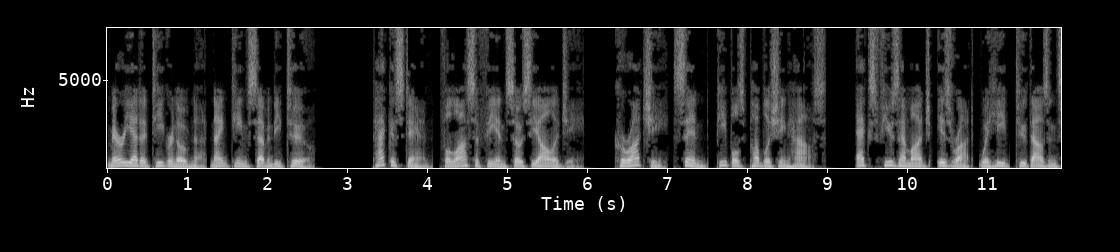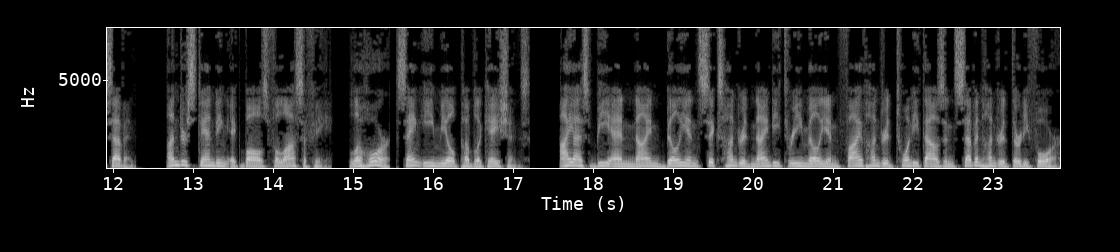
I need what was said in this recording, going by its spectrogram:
Marietta Tigranovna 1972. Pakistan, Philosophy and Sociology. Karachi, Sindh, People's Publishing House. Ex Fuzamaj, Israt, Wahid 2007. Understanding Iqbal's Philosophy. Lahore, Sang-e Meel Publications. ISBN 9783520,734.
